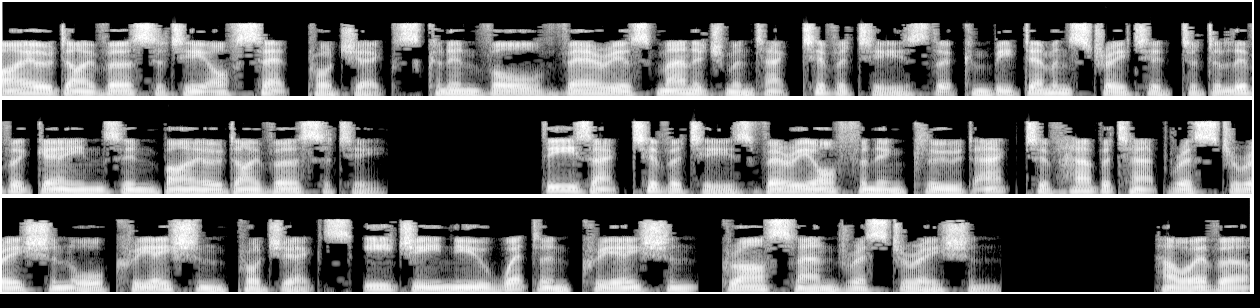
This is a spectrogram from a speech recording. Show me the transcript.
Biodiversity offset projects can involve various management activities that can be demonstrated to deliver gains in biodiversity. These activities very often include active habitat restoration or creation projects e.g. new wetland creation, grassland restoration. However,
